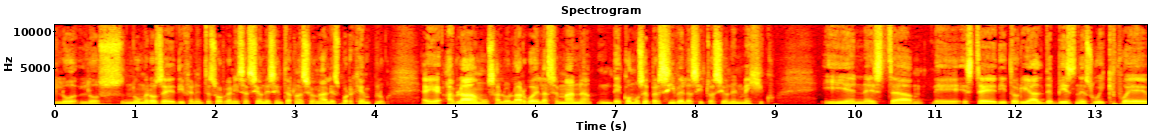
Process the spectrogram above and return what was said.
lo, los números de diferentes organizaciones internacionales, por ejemplo. Eh, hablábamos a lo largo de la semana de cómo se percibe la situación en México. Y en esta, eh, este editorial de Business Week fue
